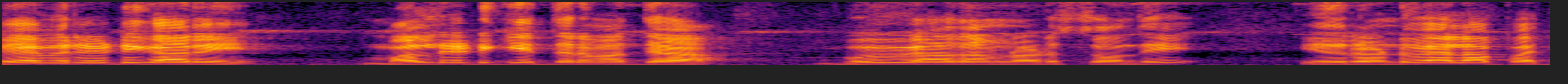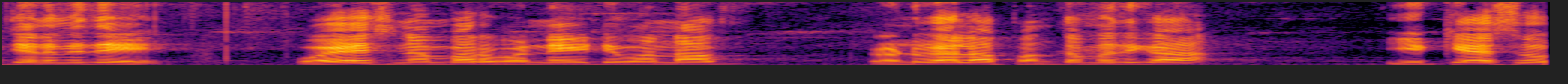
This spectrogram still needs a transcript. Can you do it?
వేమిరెడ్డి గారి మల్రెడ్డికి ఇద్దరి మధ్య భూ వివాదం నడుస్తోంది. ఇది రెండు వేల పద్దెనిమిది OS number one eighty one of రెండు వేల పంతొమ్మిదిగా ఈ కేసు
